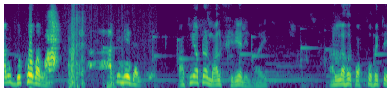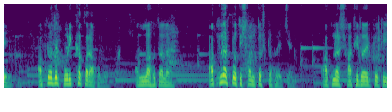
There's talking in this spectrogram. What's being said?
আমি দুঃখও পাবো। আপনি নিয়ে যান। আপনি আপনার মাল ফিরিয়ে নিন ভাই। আল্লাহর পক্ষ হইতে আপনাদের পরীক্ষা করা হলো। আল্লাহ তালা আপনার প্রতি সন্তুষ্ট হয়েছেন। আপনার সাথীদ্বয়ের প্রতি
